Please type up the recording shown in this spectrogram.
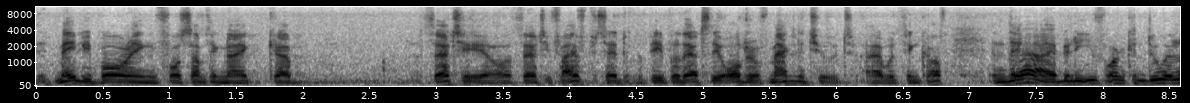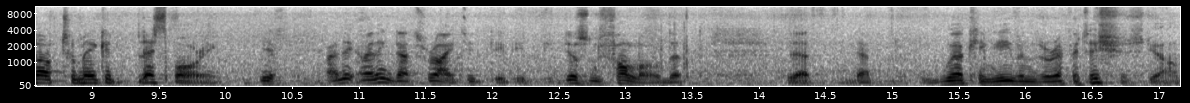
it may be boring for something like uh, 30 or 35% of the people. That's the order of magnitude I would think of. And there, I believe one can do a lot to make it less boring. Yes, I think I think that's right. It, it, it doesn't follow that that that working even the repetitious job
